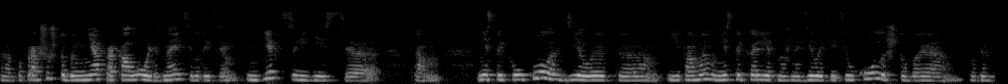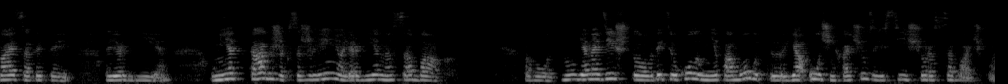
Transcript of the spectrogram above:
э, попрошу, чтобы меня прокололи. Знаете, вот эти инъекции есть, э, там несколько уколов делают, и, по-моему, несколько лет нужно делать эти уколы, чтобы вот избавиться от этой аллергии. У меня также, к сожалению, аллергия на собак. Вот. Ну, я надеюсь, что вот эти уколы мне помогут. Я очень хочу завести еще раз собачку.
